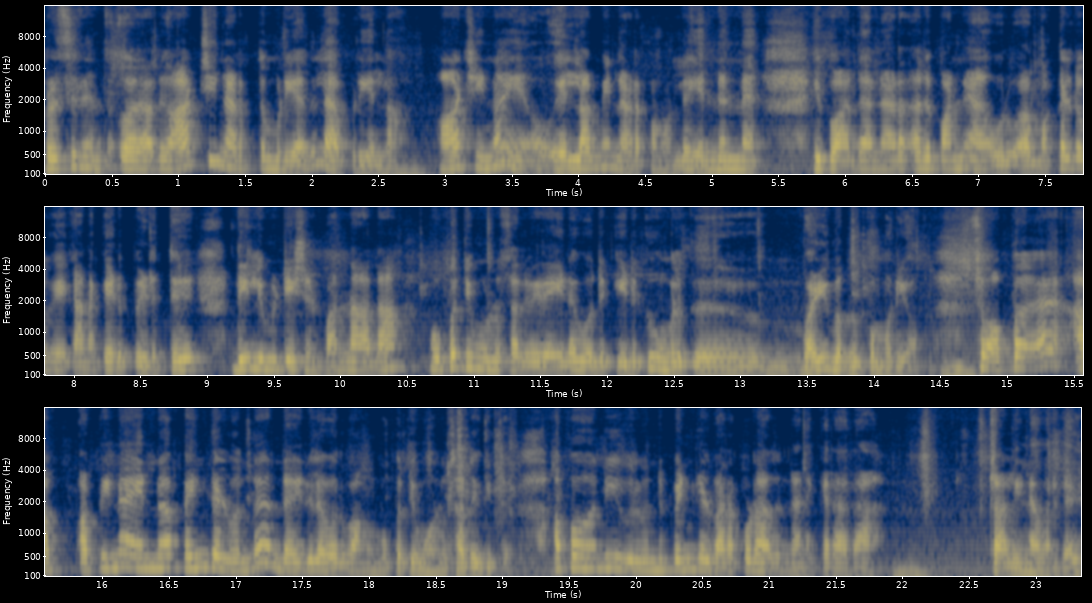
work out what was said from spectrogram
பிரசிடென்ட் அது ஆட்சி நடத்த முடியாதுல்ல அப்படியெல்லாம். ஆட்சினா எ- எல்லாமே நடக்கணும்ல. என்னென்ன இப்போ அதை நட அது பண்ண ஒரு மக்கள் தொகை கணக்கெடுப்பு எடுத்து டீலிமிட்டேஷன் பண்ணாதான் முப்பத்தி மூணு சதவீத இடஒதுக்கீடுக்கு உங்களுக்கு வழிவகுக்க முடியும். ஸோ அப்போ அப் அப்படின்னா என்ன? பெண்கள் வந்து அந்த இதில் வருவாங்க முப்பத்தி மூணு சதவீதம் அப்போ வந்து இவர் வந்து பெண்கள் வரக்கூடாதுன்னு நினைக்கிறாரா? ஸ்டாலின் அவர்கள்.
